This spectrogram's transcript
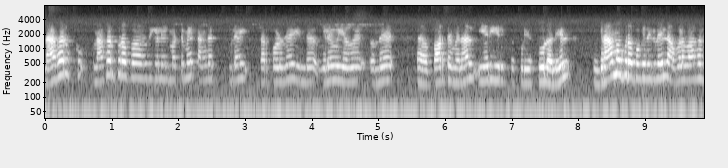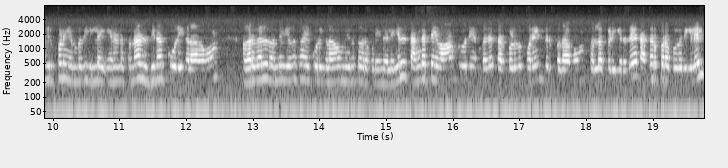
நகர் நகர்ப்புற பகுதிகளில் மட்டுமே தங்க விலை தற்பொழுது இந்த விலை உயர்வு வந்து பார்த்தோமேனால் ஏறி இருக்கக்கூடிய சூழலில் கிராமப்புற பகுதிகளில் அவ்வளவாக விற்பனை என்பது இல்லை. ஏனென்று சொன்னால் தினக்கூலிகளாகவும் அவர்கள் வந்து விவசாய கூலிகளாகவும் இருந்து வரக்கூடிய நிலையில் தங்கத்தை வாங்குவது என்பது தற்பொழுது குறைந்திருப்பதாகவும் சொல்லப்படுகிறது. நகர்ப்புற பகுதிகளில்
